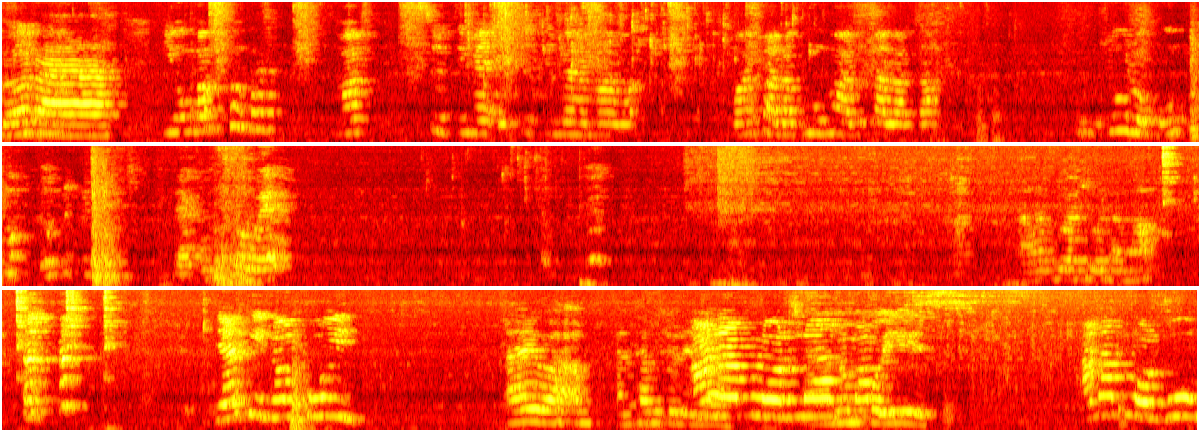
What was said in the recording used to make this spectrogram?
Flora! Yung mga mga suti na suti na mama. Mashallah bumado talaga. Sulo ko. Kaya kung gusto eh. Ah, suwa-suwa na ma. Jackie, no boy. Ay, wah, alhamdulillah. Ana floor no. Anong is? Ana floor boom.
